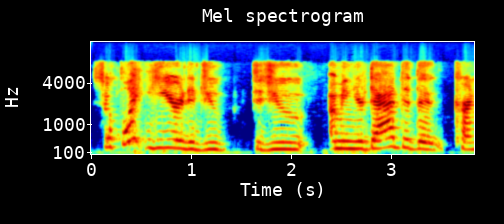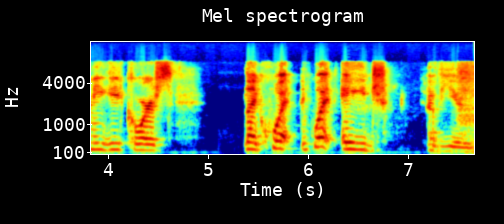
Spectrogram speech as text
So what year did you did you I mean your dad did the Carnegie course like what what age of you?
